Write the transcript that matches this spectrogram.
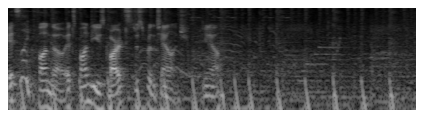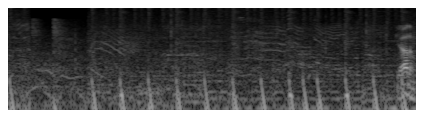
It's like fun though. It's fun to use carts just for the challenge, you know? Got him.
